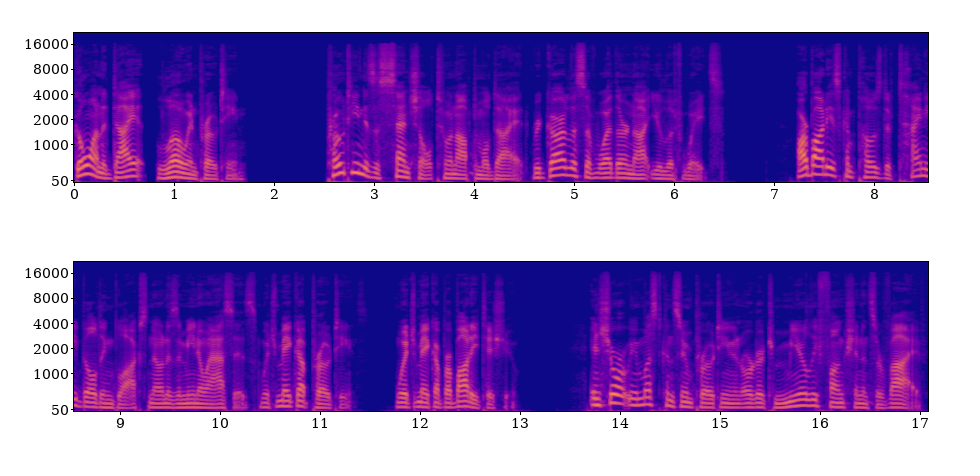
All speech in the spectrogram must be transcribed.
Go on a diet low in protein. Protein is essential to an optimal diet, regardless of whether or not you lift weights. Our body is composed of tiny building blocks known as amino acids, which make up proteins, which make up our body tissue. In short, we must consume protein in order to merely function and survive.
